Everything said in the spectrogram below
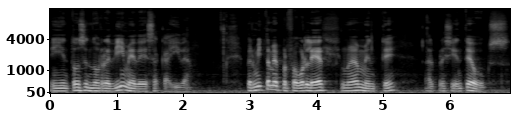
y entonces nos redime de esa caída. Permítame por favor leer nuevamente al presidente Oaks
